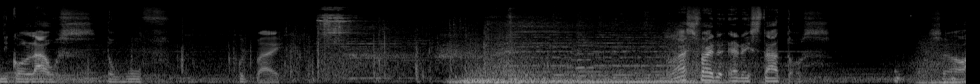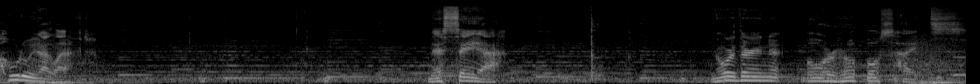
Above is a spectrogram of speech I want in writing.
Nikolaos, the wolf. Goodbye. The last fight at Aristatos. So, who do we got left? Nesea. Northern Oropos Heights.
